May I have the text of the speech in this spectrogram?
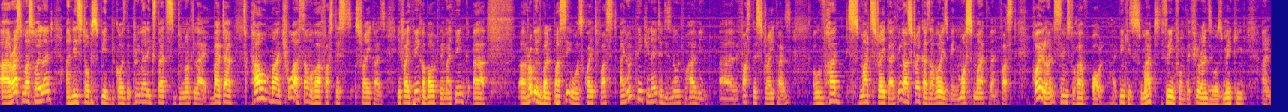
uh, Rasmus Højlund and his top speed, because the Premier League stats do not lie. But uh, how much, who are some of our fastest strikers? If I think about them, I think uh, uh, Robin Van Persie was quite fast. I don't think United is known for having uh, the fastest strikers. We've had smart striker. I think our strikers have always been more smart than fast. Højlund seems to have all. I think he's smart, seeing from the few runs he was making, and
